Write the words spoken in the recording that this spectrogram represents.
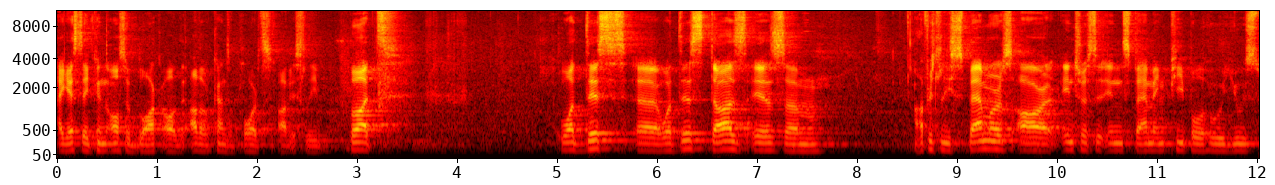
I guess they can also block all the other kinds of ports, obviously. But what this, uh, what this does is, um, obviously spammers are interested in spamming people who use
